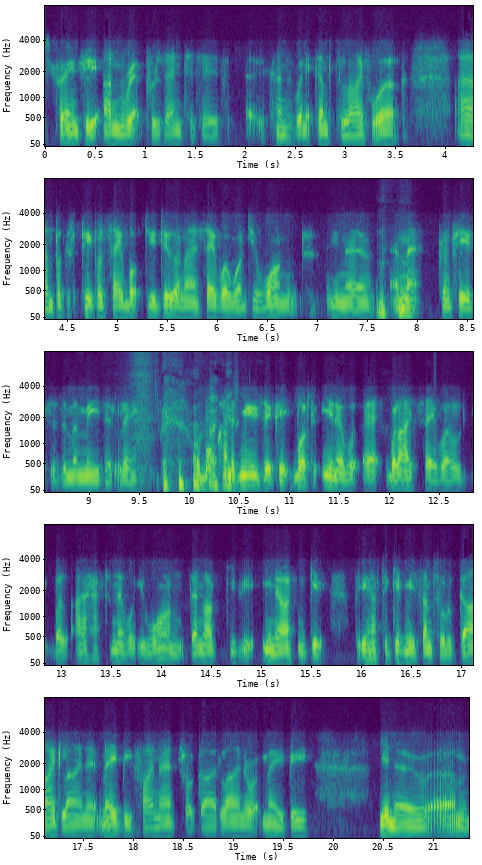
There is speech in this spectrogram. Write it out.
strangely unrepresentative, uh, kind of when it comes to live work, um, because people say, "What do you do?" and I say, "Well, what do you want?" You know, mm-hmm. and that confuses them immediately. right. What kind of music? What you know? Uh, well, I say, "Well, well, I have to know what you want. Then I'll give you. You know, I can give, but you have to give me some sort of guideline. It may be financial guideline, or it may be." You know, um,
